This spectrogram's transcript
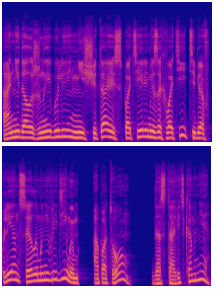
Они должны были, не считаясь с потерями, захватить тебя в плен целым и невредимым, а потом доставить ко мне.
